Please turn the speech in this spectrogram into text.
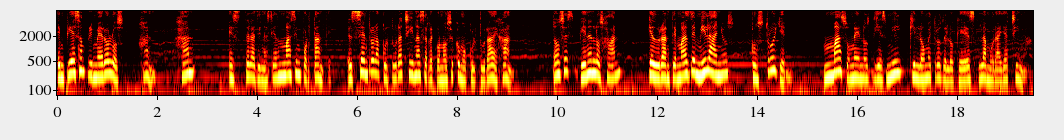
Empiezan primero los Han. Han es de las dinastías más importantes. El centro de la cultura china se reconoce como cultura de Han. Entonces vienen los Han que durante más de mil años construyen más o menos 10.000 kilómetros de lo que es la muralla china.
